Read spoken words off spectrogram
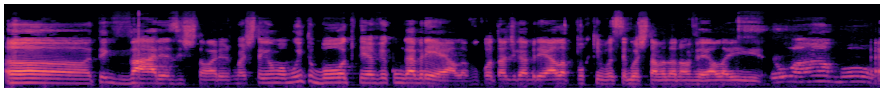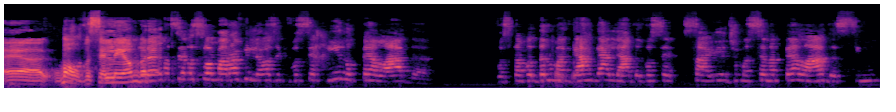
Uh, tem várias histórias, mas tem uma muito boa que tem a ver com Gabriela. Vou contar de Gabriela porque você gostava da novela e. Eu amo! É, bom, você lembra. Uma cena sua maravilhosa que você rindo pelada. Você estava dando uma gargalhada, você saía de uma cena pelada, assim.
